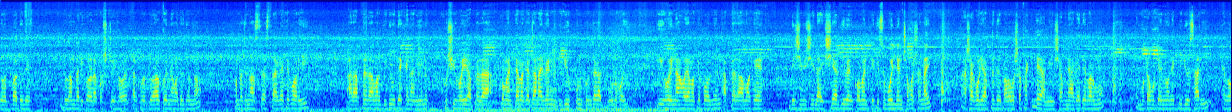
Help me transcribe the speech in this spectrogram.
রোদ, বাদলে দোকানদারি করাটা কষ্টই হয়। তারপরে দোয়া করেন আমাদের জন্য। আমরা যেন আস্তে আস্তে আগাইতে পারি। আর আপনারা আমার ভিডিও দেখেন, আমি অনেক খুশি হই। আপনারা কমেন্টে আমাকে জানাবেন ভিডিও কোন কোন জায়গায় ভুল হয়, কী হয়, না হয় আমাকে বলবেন। আপনারা আমাকে বেশি বেশি লাইক শেয়ার দিবেন কমেন্টে কিছু বললেন, সমস্যা নাই। আশা করি আপনাদের ভালোবাসা থাকলে আমি সামনে আগাইতে পারব। মোটামুটি আমি অনেক ভিডিও ছাড়ি এবং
